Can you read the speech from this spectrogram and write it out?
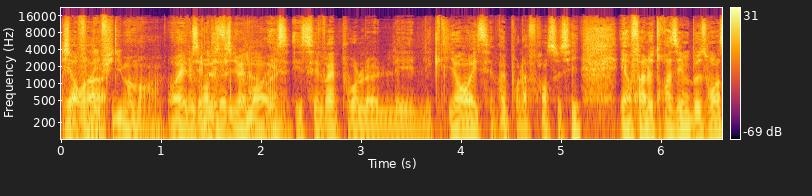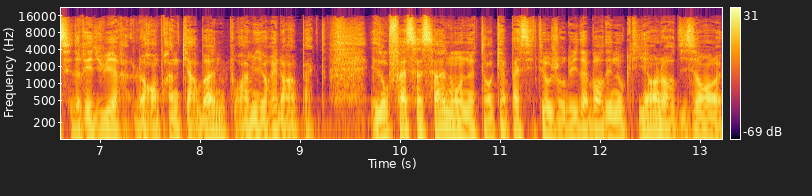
C'est le grand défi du moment. Hein. Ouais, le grand défi du moment. Et c'est vrai pour le, les, les, clients et c'est vrai pour la France aussi. Et enfin, le troisième besoin, c'est de réduire leur empreinte carbone pour améliorer leur impact. Et donc face à ça, nous, on est en capacité aujourd'hui d'aborder nos clients en leur disant, euh,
